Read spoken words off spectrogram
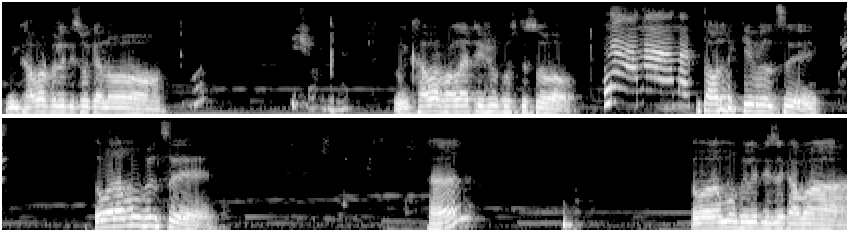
তুমি খাবার ফেলে দিছো কেন? তুমি খাবার ফেলায় টিস্যু খুঁজতেছো। তাহলে কে ফেলছে? তোমার আম্মু ফেলছে। হ্যাঁ? তোমার আম্মু ফেলে দিছে খাবার।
